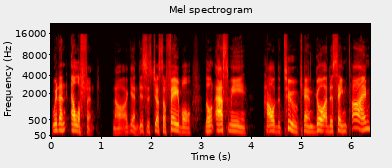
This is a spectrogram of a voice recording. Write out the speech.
with an elephant. Now, again, this is just a fable. Don't ask me how the two can go at the same time.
